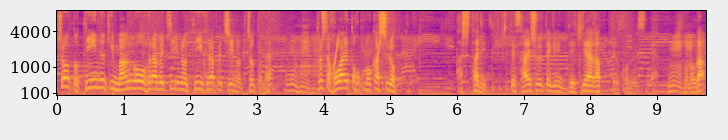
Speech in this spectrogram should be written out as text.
ショートティー抜きマンゴーフラペチーノティーフラペチーノってちょっとね、そしてホワイトモカシロップ足したりして最終的に出来上がってるこのですね、ものが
